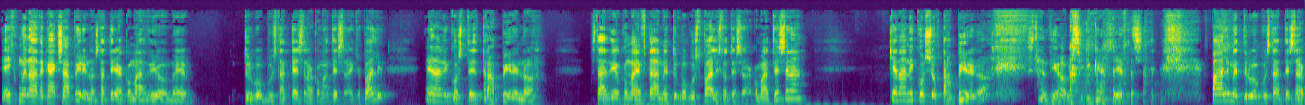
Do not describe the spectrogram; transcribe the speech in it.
Έχουμε ένα 16 πύρινο στα 3,2 με turbo boost στα 4,4 και πάλι. Έναν 24 πύρινο στα 2,7 με turbo boost πάλι στο 4,4 και έναν 28 πύρινο στα 2,5 GHz πάλι με turbo boost στα 4,4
